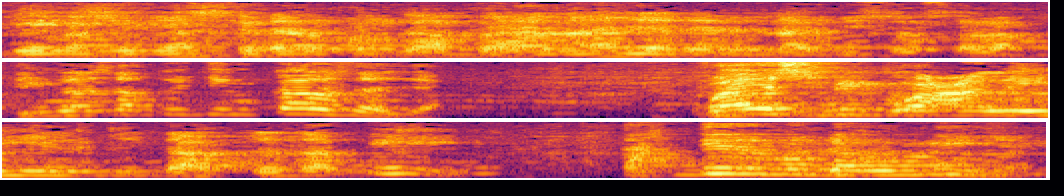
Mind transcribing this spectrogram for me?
Ini maksudnya sekedar penggambaran aja dari Nabi SAW. Tinggal satu jengkal saja. Fayasbiku alaihi kitab. Tetapi takdir mendahulunya.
